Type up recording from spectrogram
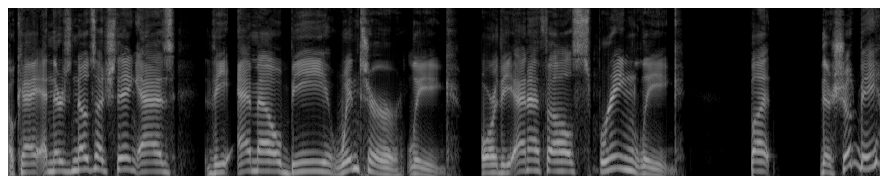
Okay, and there's no such thing as the MLB Winter League or the NFL Spring League. But there should be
